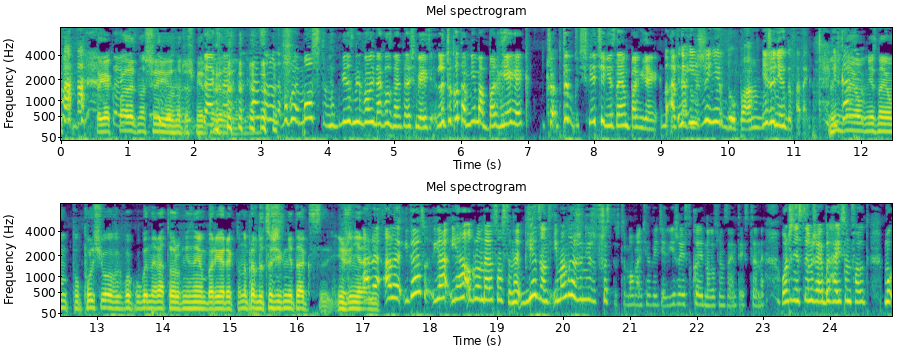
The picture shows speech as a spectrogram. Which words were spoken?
tak jak palec na szyi oznacza śmierć, Tak, tak. wiadomo. nie? Han Solo, w ogóle most w Gwiezdnych Wojnach oznacza śmierć. Dlaczego tam nie ma barierek? W tym świecie nie znają barierek. No, No każdym- inżynier dupa. Inżynier dupa, tak. No nie, każdym znają, nie znają pól siłowych wokół generatorów, nie znają barierek, to naprawdę coś jest nie tak z inżynierami. Ale, ale i teraz ja, ja oglądając tę scenę, wiedząc, i mam wrażenie, że wszyscy w tym momencie wiedzieli, że jest tylko jedno rozwiązanie tej sceny. Łącznie z tym, że jakby Harrison Ford, mu,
